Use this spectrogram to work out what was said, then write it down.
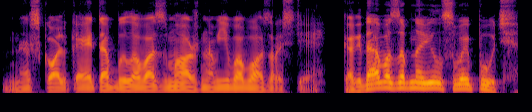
насколько это было возможно в его возрасте. Когда возобновил свой путь,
